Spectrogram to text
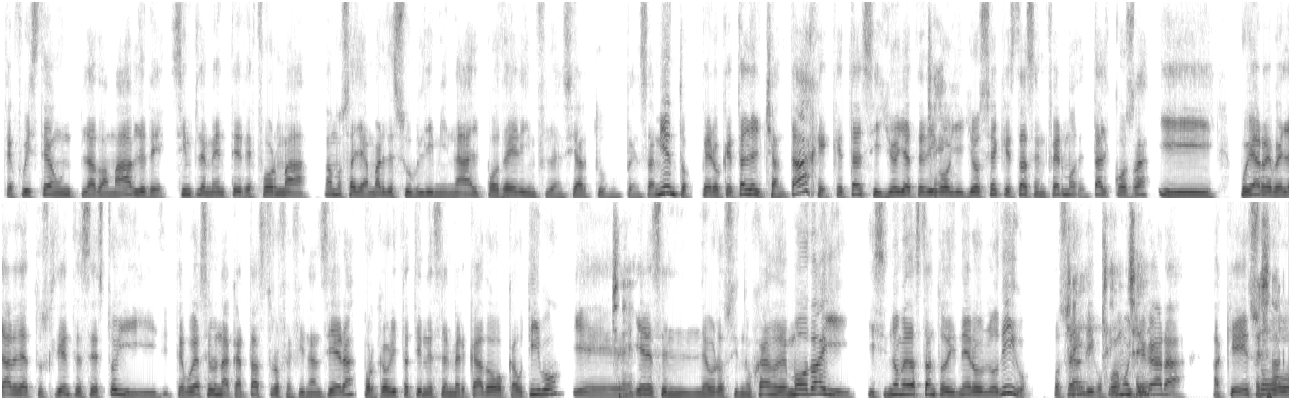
te fuiste a un lado amable de simplemente de forma, vamos a llamar de subliminal, poder influenciar tu pensamiento. Pero ¿qué tal el chantaje? ¿Qué tal si yo ya te digo, oye, yo sé que estás enfermo de tal cosa y voy a revelarle a tus clientes esto y te voy a hacer una catástrofe financiera porque ahorita tienes el mercado cautivo y, eh, eres el neurocirujano de moda y, y si no me das tanto dinero, lo digo. O sea, digo, podemos llegar a, a que eso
